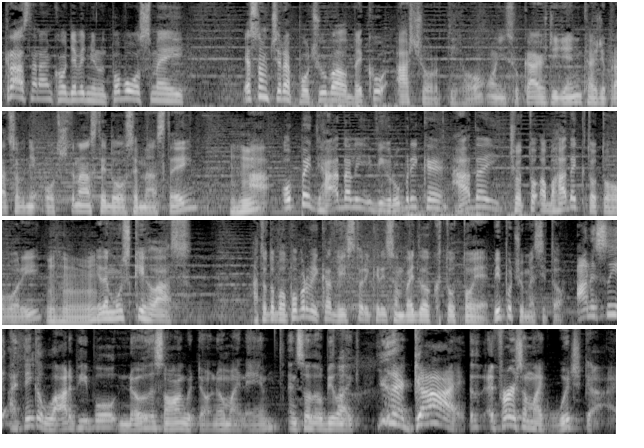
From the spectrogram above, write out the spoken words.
Krásne ránko, 9 minút po 8. Ja som včera počúval Beku a Shortyho. Oni sú každý deň, každý pracovný od 14. do 18. Mhm. A opäť hádali v ich rubrike Hádaj, čo to, alebo hádaj, kto to hovorí. Mhm. Jeden mužský hlas. A toto bol poprvýkrát v histórii, kedy som vedel, kto to je. Vypočujme si to. Honestly, I think a lot of people know the song but don't know my name, and so they'll be like, "You're that guy." At first, I'm like, "Which guy?"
